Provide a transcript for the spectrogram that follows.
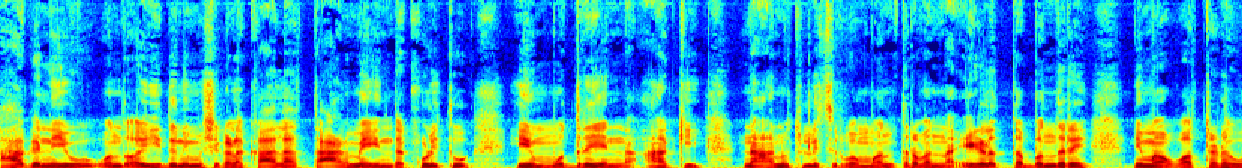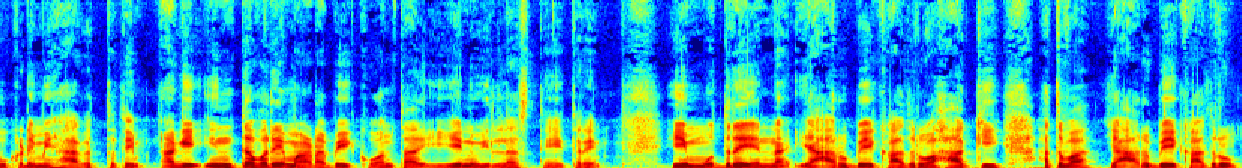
ಆಗ ನೀವು ಒಂದು ಐದು ನಿಮಿಷಗಳ ಕಾಲ ತಾಳ್ಮೆಯಿಂದ ಕುಳಿತು ಈ ಮುದ್ರೆಯನ್ನು ಹಾಕಿ ನಾನು ತಿಳಿಸಿರುವ ಮಂತ್ರವನ್ನು ಹೇಳುತ್ತಾ ಬಂದರೆ ನಿಮ್ಮ ಒತ್ತಡವು ಕಡಿಮೆ ಆಗುತ್ತದೆ. ಹಾಗೆ ಇಂಥವರೇ ಮಾಡಬೇಕು ಅಂತ ಏನೂ ಇಲ್ಲ ಸ್ನೇಹಿತರೆ. ಈ ಮುದ್ರೆಯನ್ನು ಯಾರು ಬೇಕಾದರೂ ಹಾಕಿ ಅಥವಾ ಯಾರು ಬೇಕಾದರೂ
